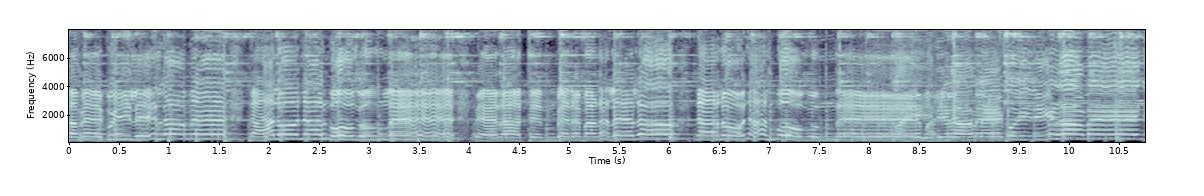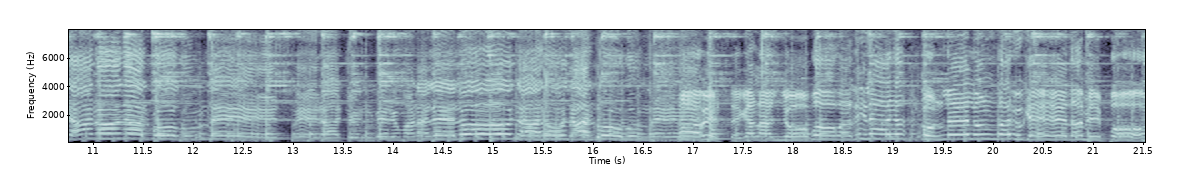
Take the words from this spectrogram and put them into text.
കുയിലമേ കുയിലിലമേ ഞാനോ ഞാൻ പോകുന്നേ. പേരാറ്റിൻ പെരുമണലേലോ ഞാനോ ഞാൻ പോകുന്നേ. മയിലമേ കുയിലിളമേ ഞാനോ ഞാൻ പോകുന്നേ. പേരാറ്റും പെരുമണലേലോ ഞാനോ ഞാൻ പോകുന്നേ. ആ വിട്ടുകളഞ്ഞോ പോവതിനായ ഉള്ളിലുണ്ടൊരു ഖേദമിപ്പോൾ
